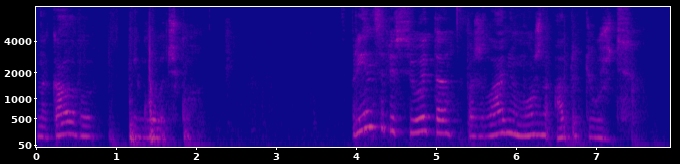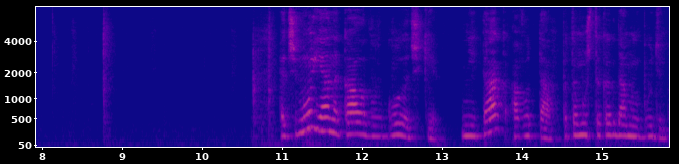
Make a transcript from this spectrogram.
накалываю иголочку. Принципе, все это по желанию можно отутюжить. Почему я накалываю иголочки? не так, а вот так. Потому что когда мы будем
